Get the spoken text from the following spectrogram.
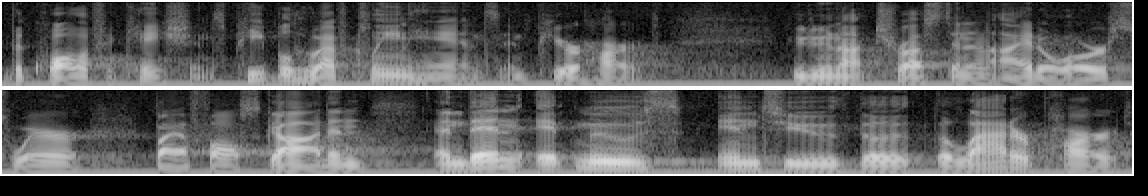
the qualifications people who have clean hands and pure heart, who do not trust in an idol or swear by a false God. And, and then it moves into the, the latter part,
